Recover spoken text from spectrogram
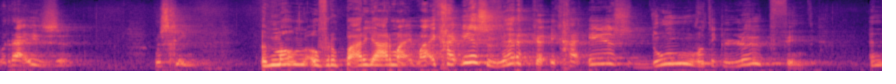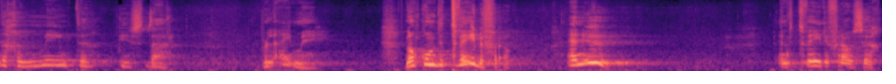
Reizen. Misschien een man over een paar jaar. Maar, maar ik ga eerst werken. Ik ga eerst doen wat ik leuk vind. En de gemeente is daar blij mee. Dan komt de tweede vrouw. En u? En de tweede vrouw zegt,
